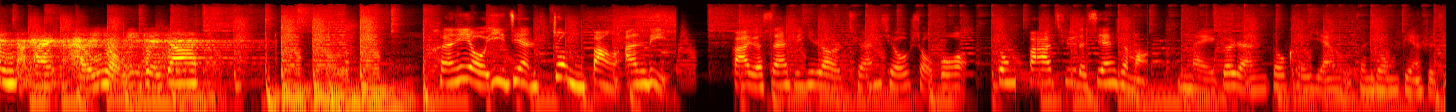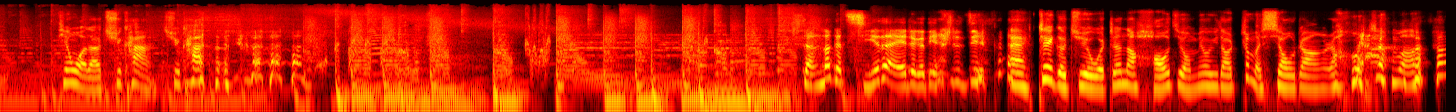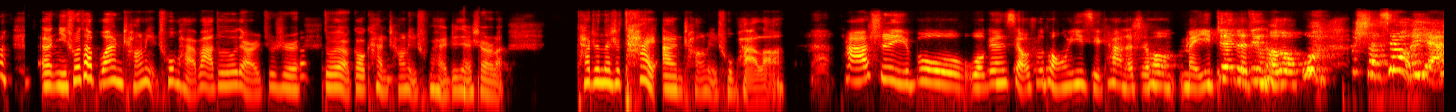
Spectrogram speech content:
欢迎打开很有意见箱。很有意见，重磅安利！八月三十一日全球首播，东八区的先生们，每个人都可以演五分钟电视剧。听我的，去看，去看。神了个奇的哎，这个电视剧！哎，这个剧我真的好久没有遇到这么嚣张，然后这么 呃，你说他不按常理出牌吧，都有点就是 都有点高看常理出牌这件事儿了。他真的是太按常理出牌了。它是一部我跟小书童一起看的时候，每一帧的镜头都哇闪瞎我的眼。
